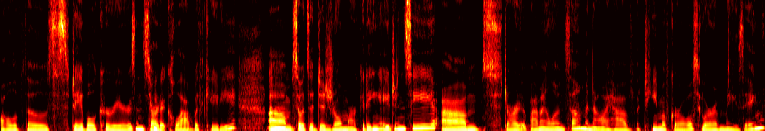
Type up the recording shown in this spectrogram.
all of those stable careers and started collab with Katie. Um, so it's a digital marketing agency. Um, started by my lonesome, and now I have a team of girls who are amazing.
